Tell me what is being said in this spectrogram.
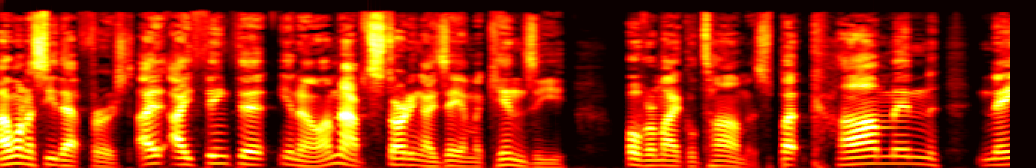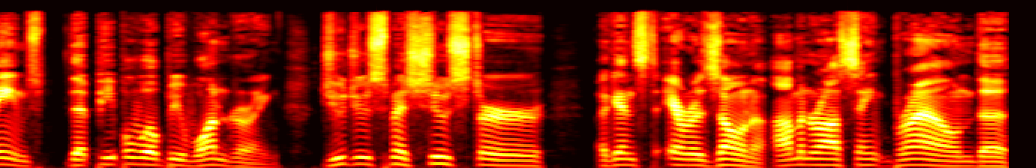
I want to see that first. I, I think that, you know, I'm not starting Isaiah McKenzie over Michael Thomas, but common names that people will be wondering. Juju Smith Schuster against Arizona, Amon Ra St. Brown, the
